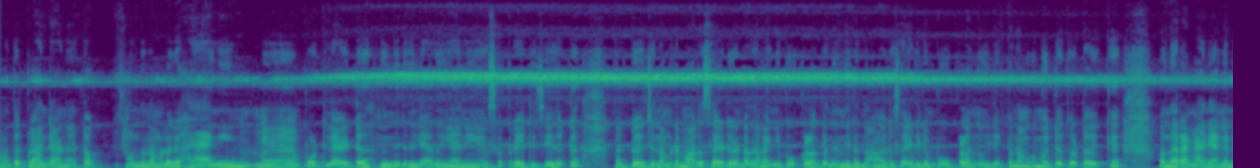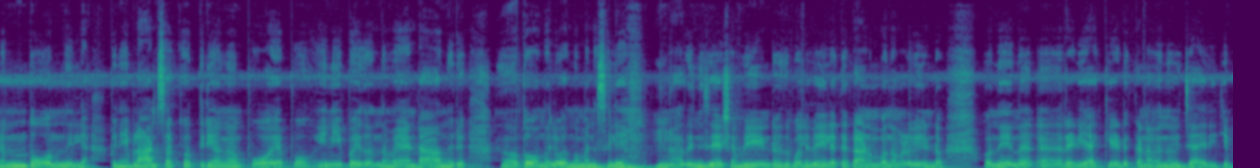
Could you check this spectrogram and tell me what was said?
മദർ പ്ലാന്റ് ആണ് കേട്ടോ. അന്ന് നമ്മളൊരു ഹാങ്ങിങ് പോട്ടിലായിട്ട് നിന്നിരുന്നില്ലേ? അത് ഞാൻ സെപ്പറേറ്റ് ചെയ്തിട്ട് നട്ട് വെച്ചു നമ്മുടെ മറു സൈഡ് കണ്ടോ? നിറങ്ങി പൂക്കളൊക്കെ നിന്നിരുന്ന ആ ഒരു സൈഡിലും പൂക്കളൊന്നുമില്ല ഇപ്പം നമുക്ക് മുറ്റത്തോട്ടേക്ക് ഒന്ന് ഇറങ്ങാൻ അങ്ങനെയൊന്നും തോന്നുന്നില്ല. പിന്നെ ഈ പ്ലാന്റ്സൊക്കെ ഒത്തിരി അങ്ങ് പോയപ്പോൾ ഇനിയിപ്പോൾ ഇതൊന്നും വേണ്ടാന്നൊരു തോന്നൽ വന്നു മനസ്സിലേ അതിന് ശേഷം വീണ്ടും ഇതുപോലെ വെയിലൊക്കെ കാണുമ്പോൾ നമ്മൾ വീണ്ടും ഒന്നേന്ന് റെഡിയാക്കി എടുക്കണമെന്ന് വിചാരിക്കും.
